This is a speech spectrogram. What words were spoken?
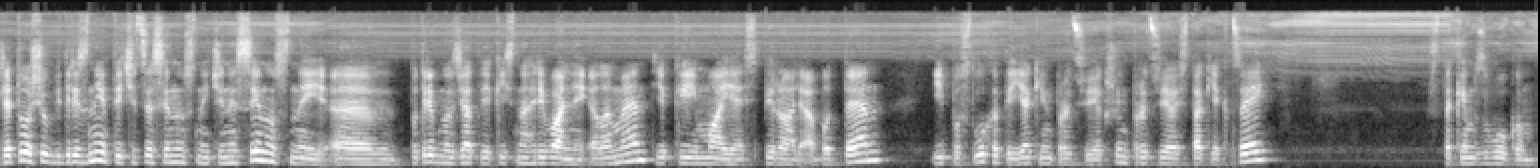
Для того, щоб відрізнити, чи це синусний, чи не синусний, е, потрібно взяти якийсь нагрівальний елемент, який має спіраль або тен, і послухати, як він працює. Якщо він працює ось так, як цей, з таким звуком,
